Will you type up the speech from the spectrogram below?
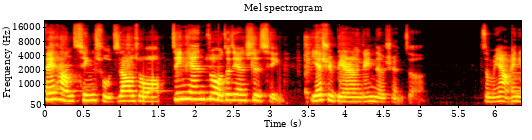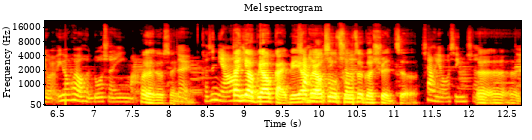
非常清楚知道说，今天做这件事情，也许别人给你的选择怎么样，anyway，因为会有很多声音嘛。会有很多声音。对，可是你要但要不要改变？要不要做出这个选择？相由心生？嗯嗯嗯对，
